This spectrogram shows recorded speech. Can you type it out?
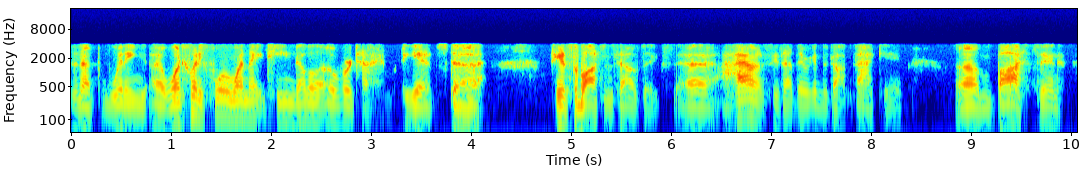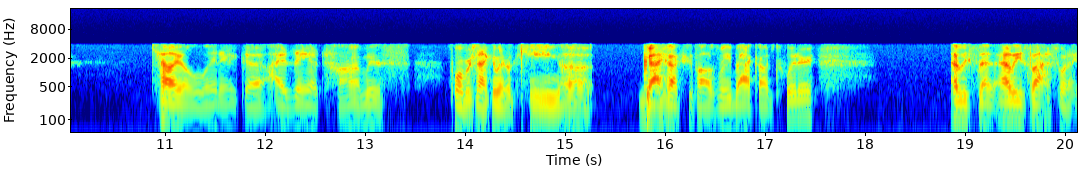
Ended up winning uh, 124-119 double overtime against uh, against the Boston Celtics. Uh, I honestly thought they were going to drop that game. Um, Boston, Kelly Olynyk, uh, Isaiah Thomas, former Sacramento King, uh, guy who actually follows me back on Twitter. At least at least last when I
